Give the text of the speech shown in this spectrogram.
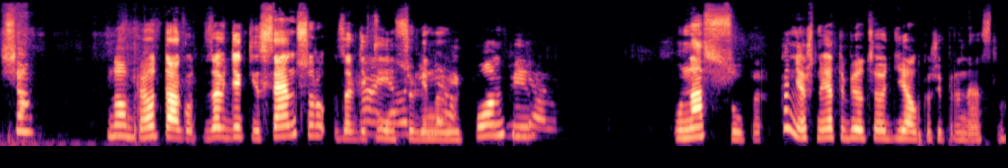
Все. Добре, отак от. Завдяки сенсору, завдяки інсуліновій помпі. У нас супер. Звісно, я тобі оце одіялко і принесла.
